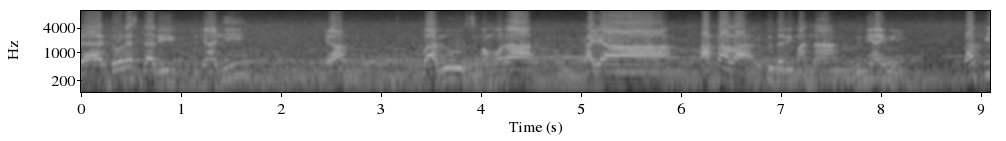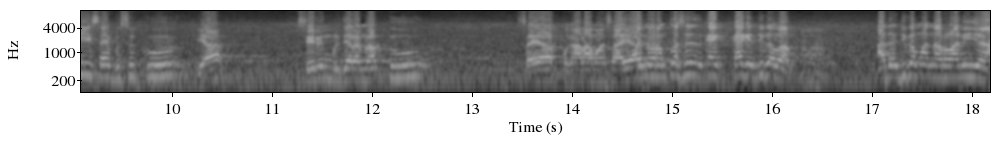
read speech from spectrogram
dan Dores dari penyanyi, ya. Baru Simamora kayak harta lah. Itu dari makna dunia ini. Tapi saya bersyukur ya, sering berjalan waktu, saya pengalaman saya dan orang tua saya kaget juga bang. Ah. Ada juga makna rohaninya.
